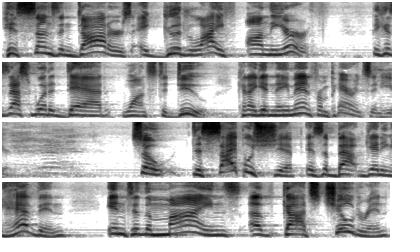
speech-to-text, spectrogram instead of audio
his sons and daughters a good life on the earth because that's what a dad wants to do. Can I get an amen from parents in here? So, discipleship is about getting heaven into the minds of God's children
